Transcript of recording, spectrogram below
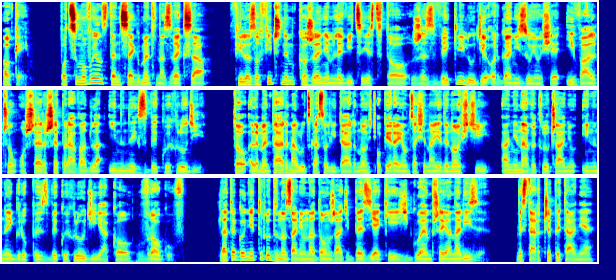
Okej, okay. podsumowując ten segment na Zweksa, Filozoficznym korzeniem lewicy jest to, że zwykli ludzie organizują się i walczą o szersze prawa dla innych zwykłych ludzi. To elementarna ludzka solidarność opierająca się na jedności, a nie na wykluczaniu innej grupy zwykłych ludzi jako wrogów. Dlatego nie trudno za nią nadążać bez jakiejś głębszej analizy. Wystarczy pytanie,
